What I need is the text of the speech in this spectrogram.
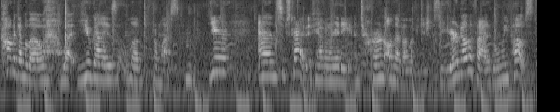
Comment down below what you guys loved from last year and subscribe if you haven't already and turn on that bell notification so you're notified when we post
